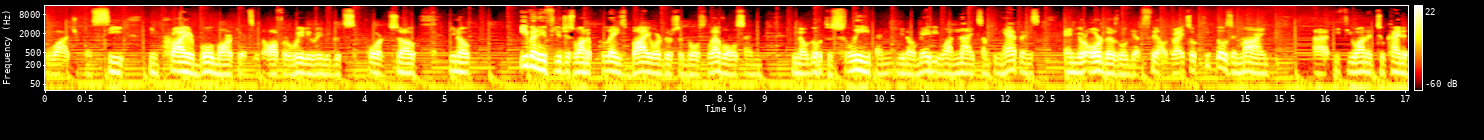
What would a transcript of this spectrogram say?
to watch. You can see in prior bull markets it offer really really good support. So you know even if you just want to place buy orders at those levels and you know go to sleep and you know maybe one night something happens and your orders will get filled right so keep those in mind uh, if you wanted to kind of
